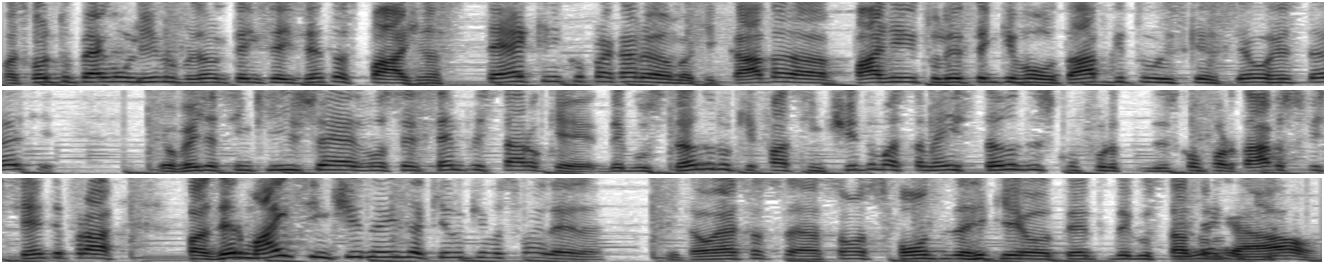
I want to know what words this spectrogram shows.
mas quando tu pega um livro, por exemplo, que tem 600 páginas, técnico pra caramba, que cada página que tu lê tem que voltar porque tu esqueceu o restante, eu vejo assim que isso é você sempre estar o quê? Degustando do que faz sentido, mas também estando desconfortável o suficiente para fazer mais sentido ainda aquilo que você vai ler, né? Então essas, essas são as fontes aí que eu tento degustar. Que legal,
